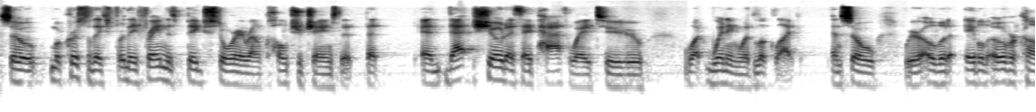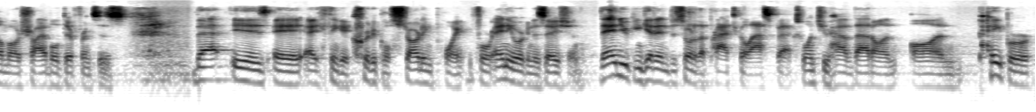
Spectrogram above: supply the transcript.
so McChrystal, they they framed this big story around culture change that that and that showed us a pathway to what winning would look like. And so we were able to, able to overcome our tribal differences. That is, a, I think, a critical starting point for any organization. Then you can get into sort of the practical aspects. Once you have that on on paper,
